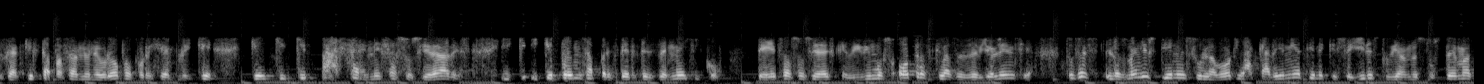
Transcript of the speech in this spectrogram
O sea, qué está pasando en Europa, por ejemplo, y qué, qué, qué, qué pasa en esas sociedades, y qué, y qué podemos aprender desde México de esas sociedades que vivimos otras clases de violencia. Entonces, los medios tienen su labor, la academia tiene que seguir estudiando estos temas,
